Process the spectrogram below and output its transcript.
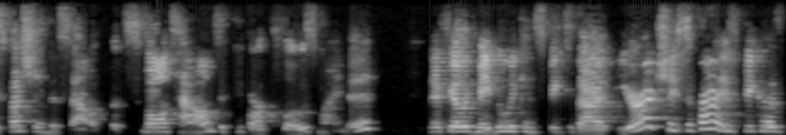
especially in the South, but small towns, if people are closed-minded, and I feel like maybe we can speak to that. You're actually surprised because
